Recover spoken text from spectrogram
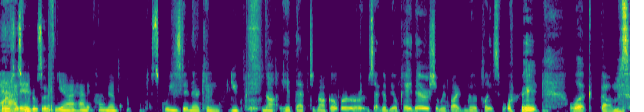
I Where is this it- gonna go safe? Yeah, I had it kind of squeezed in there. Can you not hit that to knock over, or is that gonna be okay there? Should we find another place for it? Look, thumbs.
